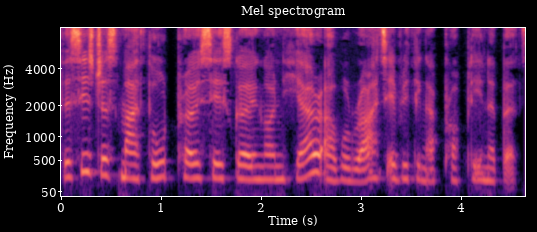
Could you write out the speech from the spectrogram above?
This is just my thought process going on here. I will write everything up properly in a bit.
